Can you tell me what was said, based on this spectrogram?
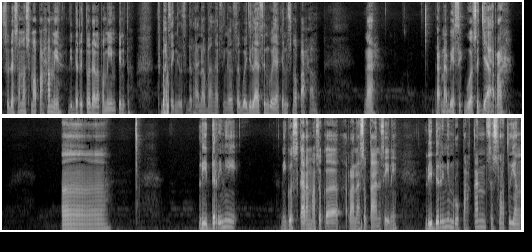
sudah sama-sama paham ya leader itu adalah pemimpin itu. Itu bahasa Inggris sederhana banget sih nggak usah gue jelasin gue yakin semua paham. Nah karena basic gue sejarah uh, leader ini nih gue sekarang masuk ke ranah substansi ini. Leader ini merupakan sesuatu yang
